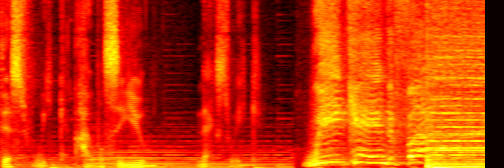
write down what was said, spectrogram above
this week. I will see you next week. We came to fight.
